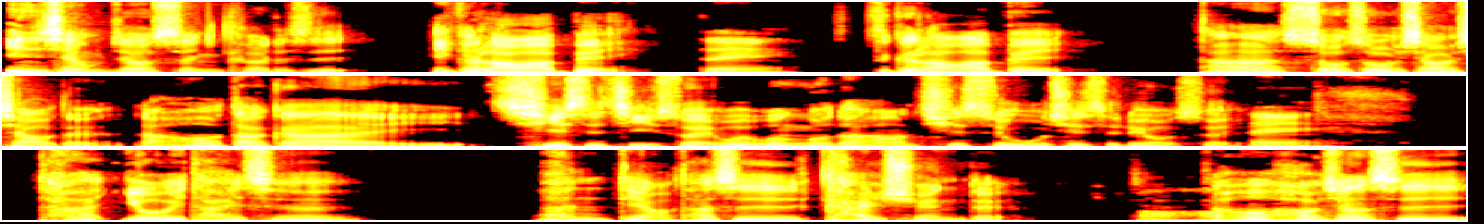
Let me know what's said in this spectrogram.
印象比较深刻的是一个老阿伯，对，这个老阿伯。他瘦瘦小小的，然后大概七十几岁，我问过他，好像七十五、七十六岁。对，他有一台车很屌，他是凯旋的，然后好像是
